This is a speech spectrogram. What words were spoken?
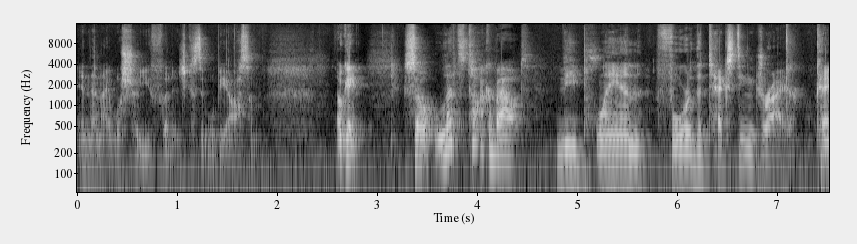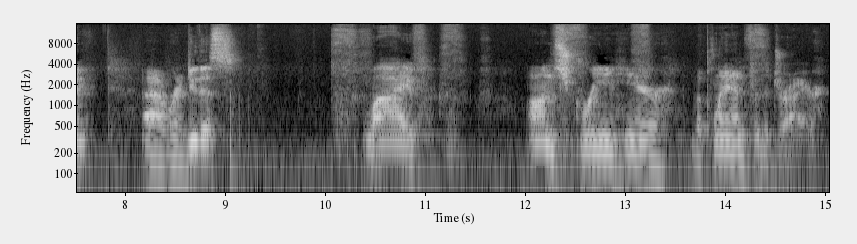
And then I will show you footage because it will be awesome. Okay, so let's talk about the plan for the texting dryer. Okay, uh, we're gonna do this live on screen here. The plan for the dryer.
